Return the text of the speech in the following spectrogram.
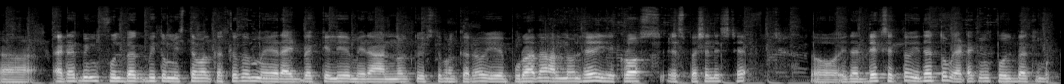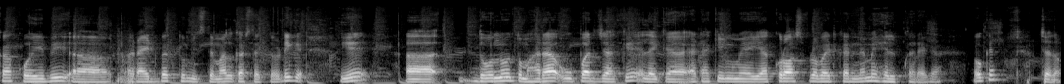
attacking full back भी तुम इस्तेमाल कर सकते हो। मैं राइट बैक के लिए मेरा अनोल को इस्तेमाल कर रहा हूँ। ये पुराना अनोल है ये क्रॉस स्पेशलिस्ट है। तो इधर देख सकते हो इधर तुम अटैकिंग फुल बैक का कोई भी राइट बैक तुम इस्तेमाल कर सकते हो ठीक है? ये आ, दोनों तुम्हारा ऊपर जाके लाइक अटैकिंग में या क्रॉस प्रोवाइड करने में हेल्प करेगा ओके चलो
